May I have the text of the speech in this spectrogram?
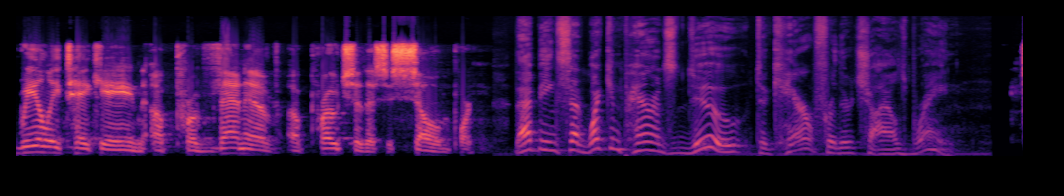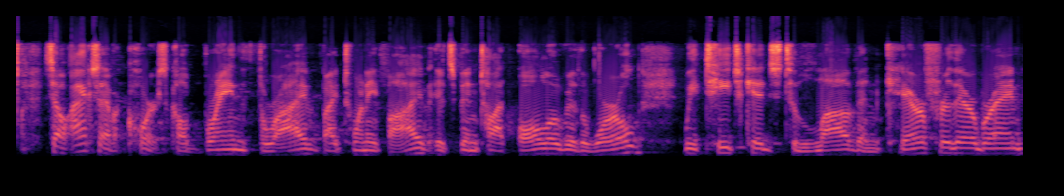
really taking a preventive approach to this is so important. That being said, what can parents do to care for their child's brain? So I actually have a course called Brain Thrive by 25. It's been taught all over the world. We teach kids to love and care for their brain.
